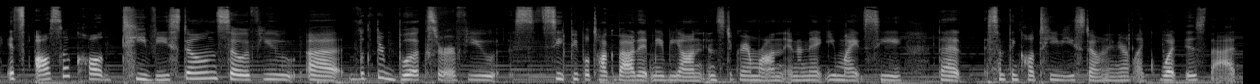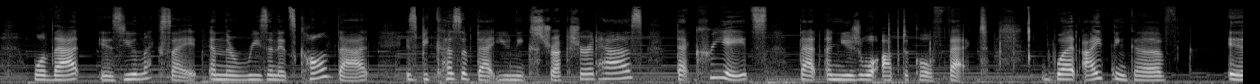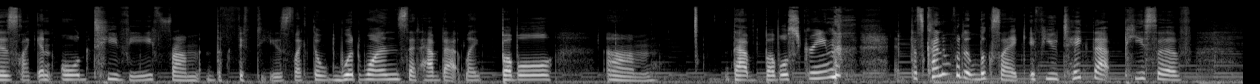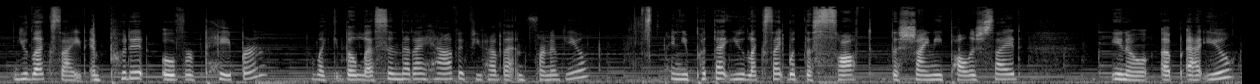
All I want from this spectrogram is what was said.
It's also called TV stone. So if you uh, look through books or if you see people talk about it, maybe on Instagram or on the internet, you might see that something called TV stone, and you're like, what is that? Well, that is ulexite. And the reason it's called that is because of that unique structure it has that creates that unusual optical effect. What I think of is like an old TV from the 50s, like the wood ones that have that like bubble um, that bubble screen. That's kind of what it looks like. If you take that piece of Ulexite and put it over paper, like the lesson that I have, if you have that in front of you, and you put that Ulexite with the soft, the shiny, polished side, you know, up at you,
